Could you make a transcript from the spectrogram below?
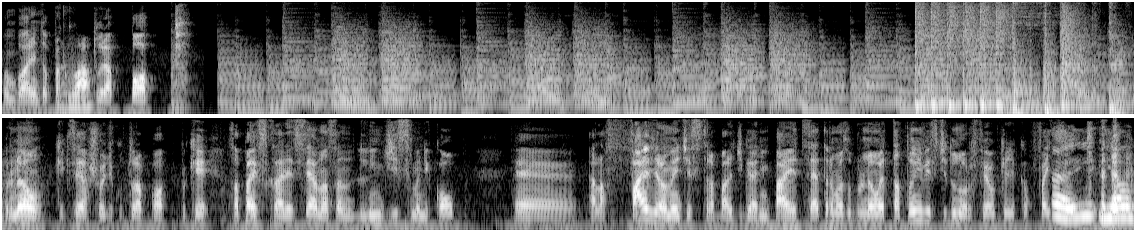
Então Vamos cultura lá. pop. Brunão, o que, que, você achou de cultura pop? Porque, só para esclarecer, a nossa lindíssima Nicole, é, ela faz geralmente esse trabalho de garimpar, etc. Mas o Brunão é, tá tão investido no Orfeu que ele faz. É, e, e ela,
